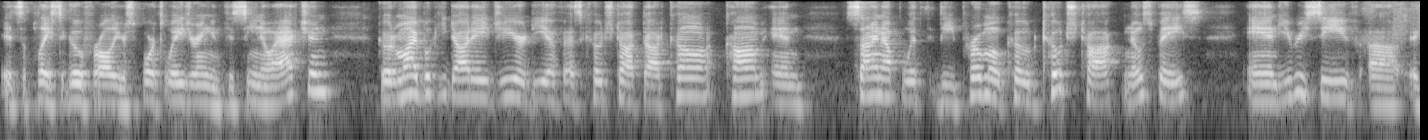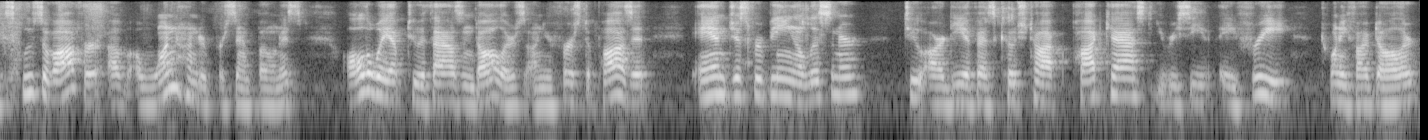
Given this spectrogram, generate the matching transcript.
It's a place to go for all your sports wagering and casino action. Go to mybookie.ag or dfscoachtalk.com and sign up with the promo code CoachTalk, no space, and you receive uh, exclusive offer of a 100% bonus all the way up to $1,000 on your first deposit. And just for being a listener to our DFS Coach Talk podcast, you receive a free $25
